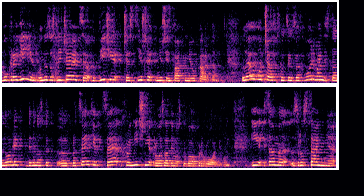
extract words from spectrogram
в Україні вони зустрічаються вдвічі частіше, ніж інфаркт міокарда. Левову частку цих захворювань становлять 90% це хронічні розлади мозкового кровообігу. І саме зростання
